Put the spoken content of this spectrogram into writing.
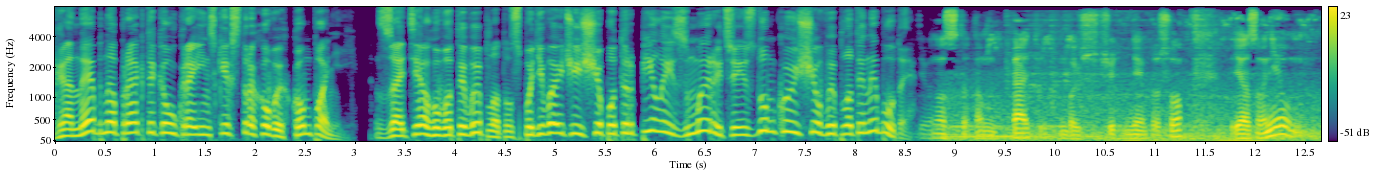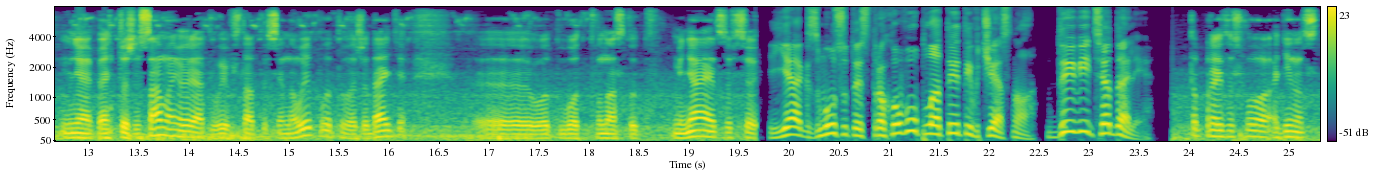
Ганебна практика українських страхових компаній. Затягувати виплату, сподіваючись, що потерпілий змириться із думкою, що виплати не буде. 95, больше чуть дней прошло. Я звонил, мне опять то же самое говорят, вы в статусе на выплату, ожидайте. Э, Вот, вот у нас тут меняется все. Як змусити страхову платити вчасно? Дивіться далі. Это произошло 11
